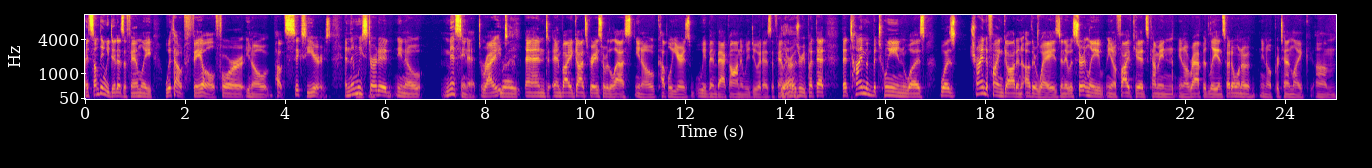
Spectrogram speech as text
it's something we did as a family without fail for you know about six years and then we Mm-hmm. started you know missing it right Right. and and by god's grace over the last you know couple years we've been back on and we do it as a family Yeah. rosary but that that time in between was was trying to find god in other ways and it was certainly you know five kids coming you know rapidly and so i don't want to you know pretend like um,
